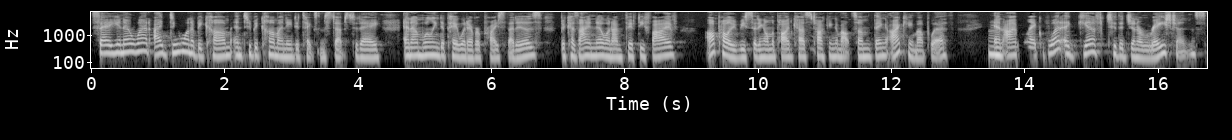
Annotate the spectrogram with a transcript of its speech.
Say, you know what? I do want to become, and to become, I need to take some steps today. And I'm willing to pay whatever price that is because I know when I'm 55, I'll probably be sitting on the podcast talking about something I came up with. Mm. And I'm like, what a gift to the generations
